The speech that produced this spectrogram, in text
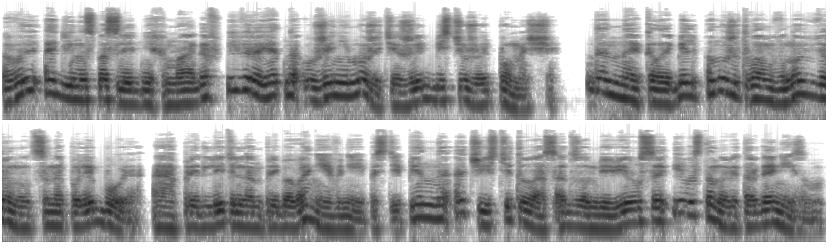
Вы один из последних магов и, вероятно, уже не можете жить без чужой помощи. Данная колыбель поможет вам вновь вернуться на поле боя, а при длительном пребывании в ней постепенно очистит вас от зомби-вируса и восстановит организм.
